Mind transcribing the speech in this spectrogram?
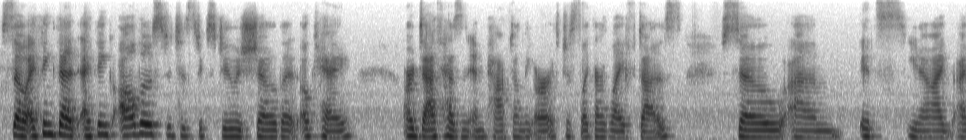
So I think that I think all those statistics do is show that okay, our death has an impact on the earth just like our life does. So um, it's you know I, I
